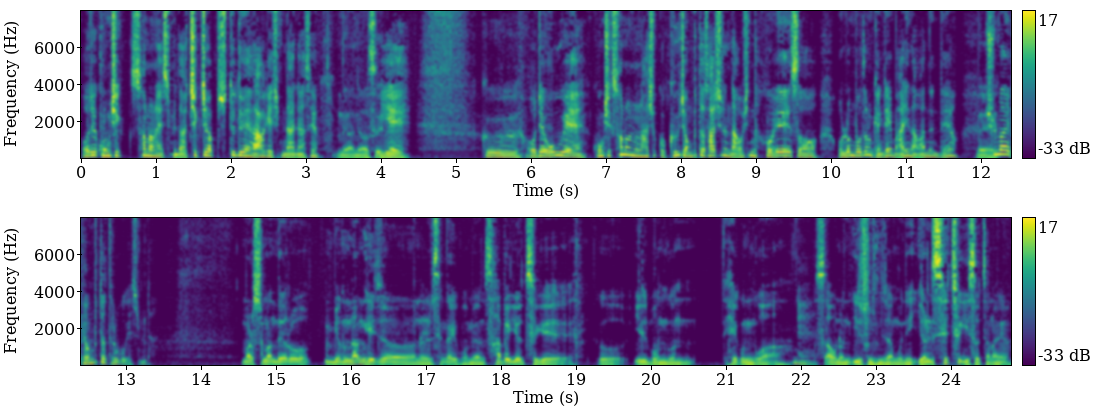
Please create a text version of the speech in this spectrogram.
어제 공식 선언했습니다. 직접 스튜디오에 나와 계십니다. 안녕하세요. 네, 안녕하세요. 예. 그 어제 오후에 공식 선언을 하셨고 그 전부터 사실은 나오신다고 해서 언론 보도는 굉장히 많이 나왔는데요. 네. 출마의 변부터 들어보겠습니다. 말씀한 대로 명랑해전을 생각해 보면 400여 척의 그 일본군 해군과 네. 싸우는 이순신 장군이 13척이 있었잖아요.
